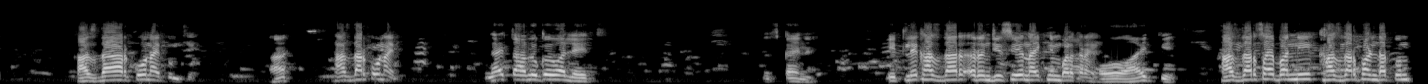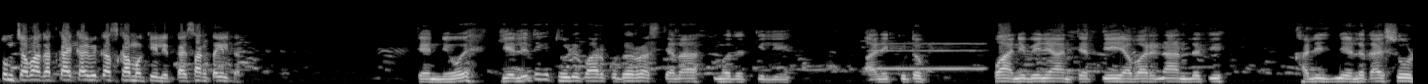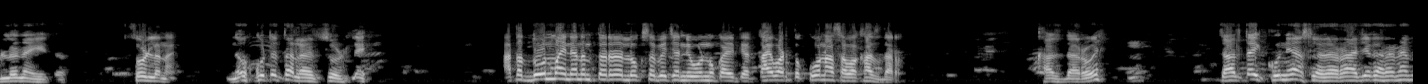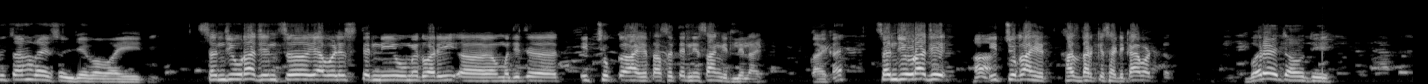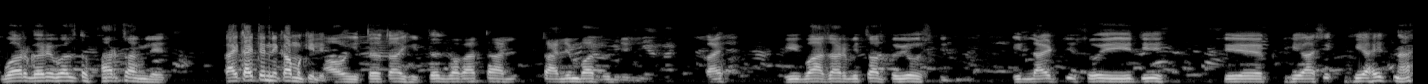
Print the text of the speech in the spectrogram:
खासदार कोण आहेत तुमचे? हा? खासदार कोण आहेत? नाही तालुकेवाले आहेत. तसं काय नाही. इथले खासदार रणजितसिंह नाईक निंबाळकर आहेत. हो आहेत की. खासदार साहेबांनी खासदार फंडातून तुमच्या भागात काय काय विकास कामं केलीत काय सांगता येईल का? त्यांनी होय केली ती थोडीफार कुठं रस्त्याला मदत केली आणि कुठं पाणी बिणी आणतात ती या बारीनं आणलं ती खाली नेलं काय सोडलं नाही इथं. सोडलं नाही. न कुठं त्याला सोडलंय. आता दोन महिन्यानंतर लोकसभेच्या निवडणुका येत्या काय वाटतं कोण असावा खासदार? खासदार होय? चालतंय कुणी असलं राजघराणा बी चांगला आहे संजय बाबा ही ती संजीव राजेंचं यावेळेस त्यांनी उमेदवारी अं, म्हणजे जे इच्छुक आहेत असं त्यांनी सांगितलेलं आहे. काय काय? संजीव राजे हा. इच्छुक आहेत खासदारकीसाठी काय वाटतं? बरं आहे जाऊ ती वर गरीबाला तर फार चांगले आहेत. काय काय त्यांनी कामं केली? अहो इथं तर इथंच बघा ताल तालीम बांधून दिली. काय? ही बाजार बी चालतो व्यवस्थित. ही लाईटची सोय ही ती ती ही अशी ही आहेत ना.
